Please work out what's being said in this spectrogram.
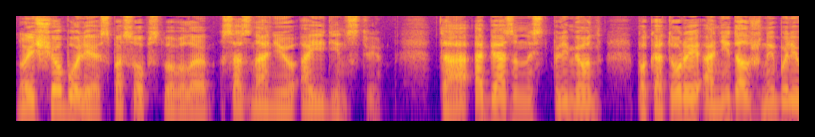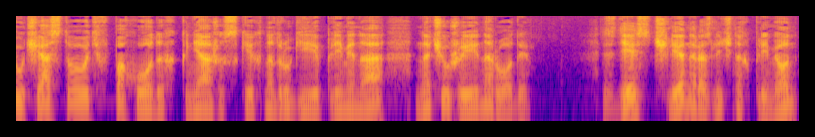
Но еще более способствовало сознанию о единстве та обязанность племен, по которой они должны были участвовать в походах княжеских на другие племена, на чужие народы. Здесь члены различных племен,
